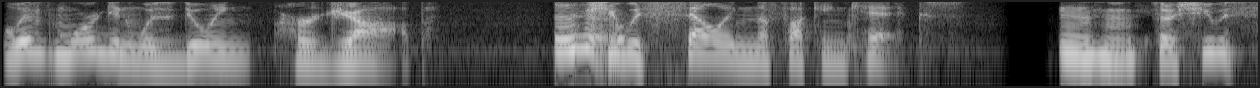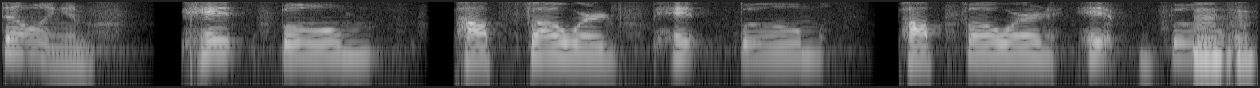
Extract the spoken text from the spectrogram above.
Liv Morgan was doing her job. She was selling the fucking kicks. hmm So she was selling him hit, boom, pop forward, hit, boom, pop forward, hit, boom, Mhm.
